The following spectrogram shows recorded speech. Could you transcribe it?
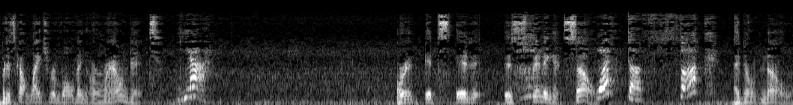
But it's got lights revolving around it. yeah. Or it, it's, it is spinning itself. What the fuck? I don't know.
